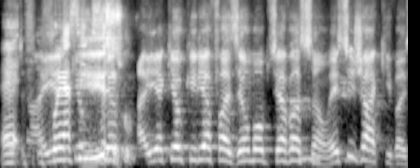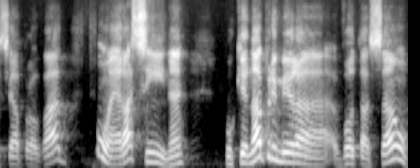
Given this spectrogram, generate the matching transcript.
É, foi é assim. Que aí é que eu queria fazer uma observação. Esse já que vai ser aprovado, não era assim, né? Porque na primeira votação,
